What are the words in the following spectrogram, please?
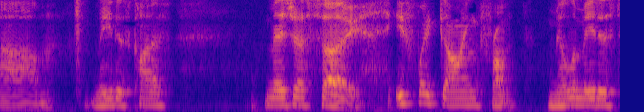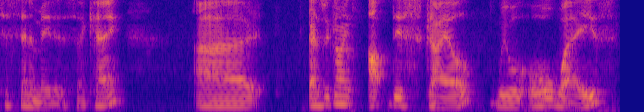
um, meters kind of measure. So if we're going from millimeters to centimeters, okay, uh, as we're going up this scale, we will always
